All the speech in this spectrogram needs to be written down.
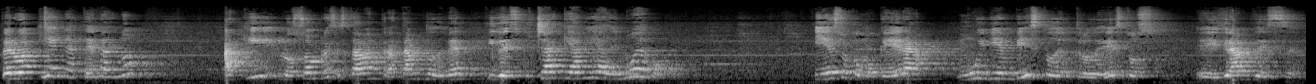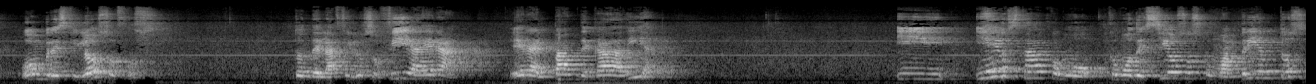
Pero aquí en Atenas no. Aquí los hombres estaban tratando de ver y de escuchar qué había de nuevo. Y eso como que era muy bien visto dentro de estos eh, grandes hombres filósofos, donde la filosofía era, era el pan de cada día. Y, ellos estaban como, como deseosos, como hambrientos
